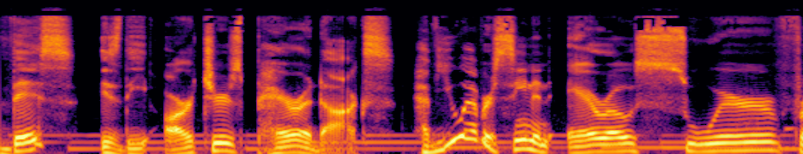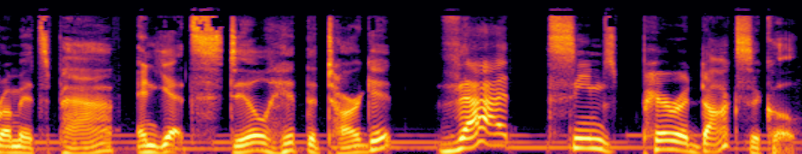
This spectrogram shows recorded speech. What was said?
This is the archer's paradox. Have you ever seen an arrow swerve from its path and yet still hit the target? That seems paradoxical.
